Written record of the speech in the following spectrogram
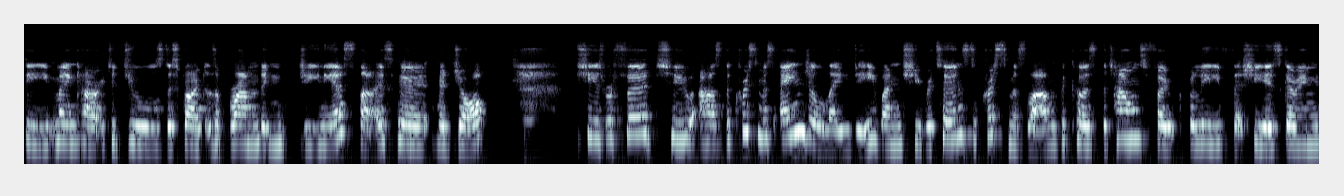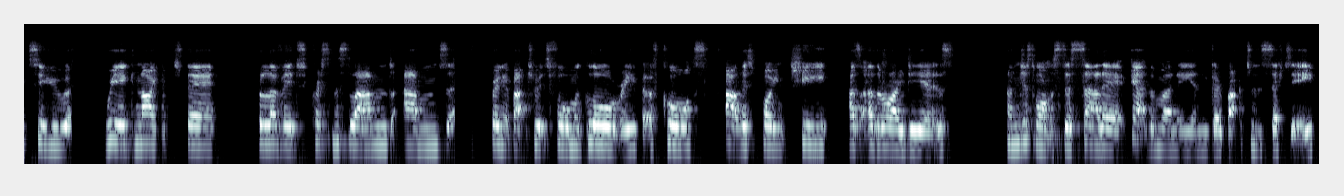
the main character Jules described as a branding genius. That is her her job. She is referred to as the Christmas angel lady when she returns to Christmasland because the townsfolk believe that she is going to reignite their beloved Christmasland and bring it back to its former glory. But of course, at this point, she has other ideas and just wants to sell it, get the money, and go back to the city.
